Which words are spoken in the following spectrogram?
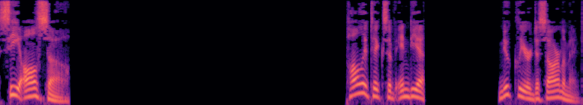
See also. Politics of India. Nuclear disarmament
